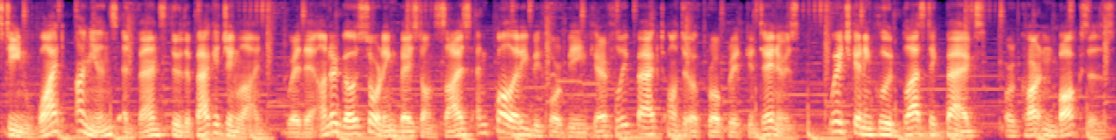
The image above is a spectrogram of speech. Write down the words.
Pristine white onions advance through the packaging line, where they undergo sorting based on size and quality before being carefully packed onto appropriate containers, which can include plastic bags or carton boxes.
